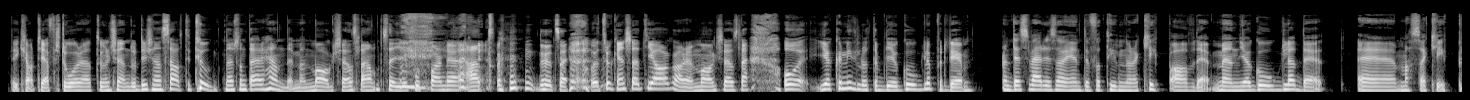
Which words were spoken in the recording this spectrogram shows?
Det är klart jag förstår att hon kände, och det känns alltid tungt när sånt där händer. Men magkänslan säger fortfarande att, du vet, så här, och jag tror kanske att jag har en magkänsla. Och jag kunde inte låta bli att googla på det. Dessvärre så har jag inte fått till några klipp av det. Men jag googlade eh, massa klipp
